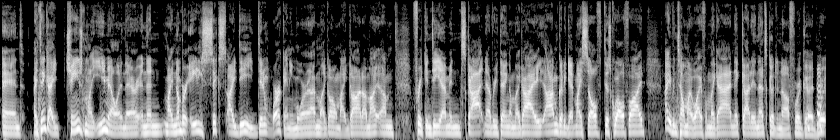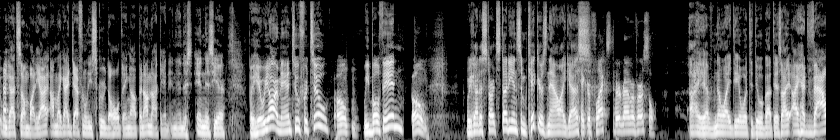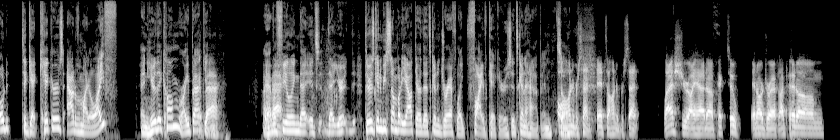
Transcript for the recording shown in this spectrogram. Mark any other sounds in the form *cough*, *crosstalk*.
And I think I changed my email in there, and then my number 86 ID didn't work anymore. And I'm like, oh my god, I'm I, I'm freaking DMing Scott and everything. I'm like, I I'm gonna get myself disqualified. I even tell my wife, I'm like, ah, Nick got in. That's good enough. We're good. we, we got somebody. I, I'm like, I definitely screwed the whole thing up, and I'm not getting in this in this year. But here we are, man. Two for two. Boom. We both in. Boom. We got to start studying some kickers now, I guess. Kicker flex, third round reversal. I have no idea what to do about this. I, I had vowed to get kickers out of my life, and here they come right back They're in. back. I have a feeling that it's that you're there's going to be somebody out there that's going to draft like five kickers. It's going to happen. Oh, So 100%. It's 100%. Last year I had uh, pick two in our draft. I put um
